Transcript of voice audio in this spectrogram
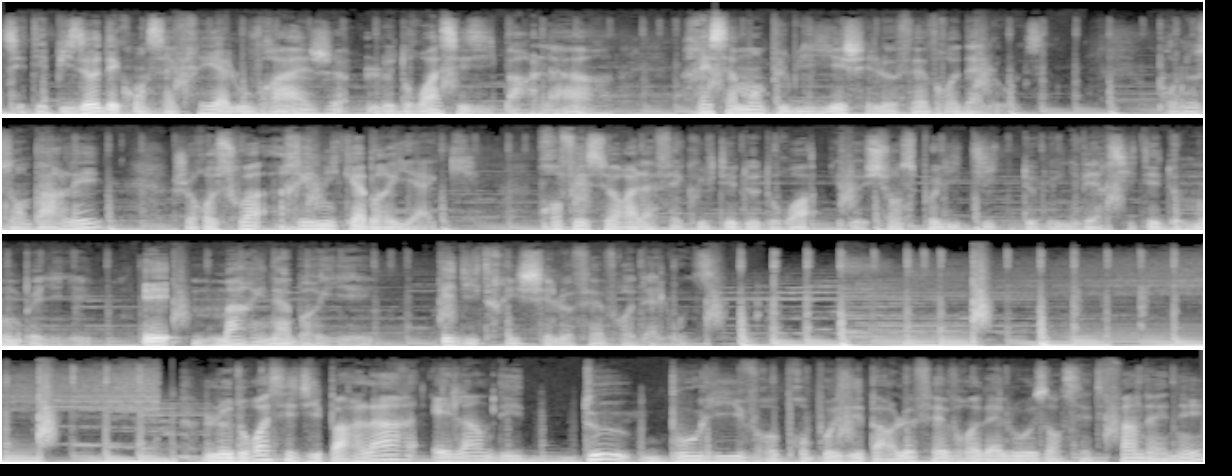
Cet épisode est consacré à l'ouvrage Le droit saisi par l'art, récemment publié chez Lefebvre d'Alloz. Pour nous en parler, je reçois Rémi Cabriac, professeur à la faculté de droit et de sciences politiques de l'Université de Montpellier, et Marina Brier, éditrice chez Lefebvre d'Alloz. Le droit saisi par l'art est l'un des deux beaux livres proposés par Lefebvre Dalloz en cette fin d'année,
